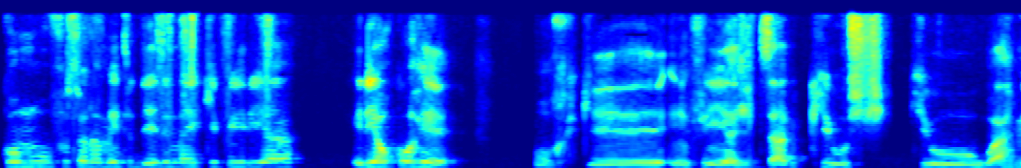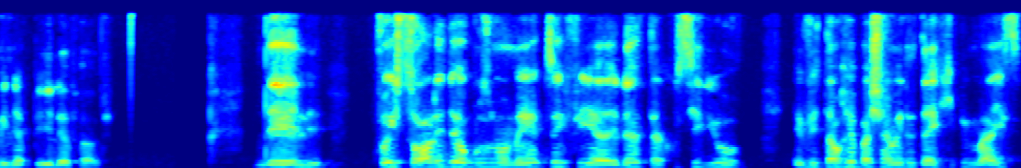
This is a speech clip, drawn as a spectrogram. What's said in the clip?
como o funcionamento dele na equipe iria, iria ocorrer. Porque, enfim, a gente sabe que o, que o Arminia Bielefeld dele foi sólido em alguns momentos, enfim, ele até conseguiu evitar o rebaixamento da equipe, mas,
